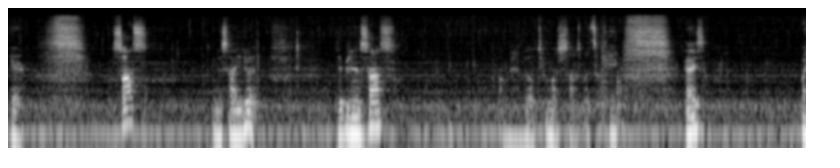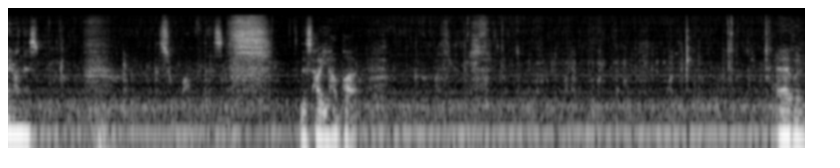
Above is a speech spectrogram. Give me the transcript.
Here. Sauce. And this is how you do it. Dip it in sauce. Oh man, a little too much sauce, but it's okay. Guys, bite on this. So this. This is how you hot pot. Heaven.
